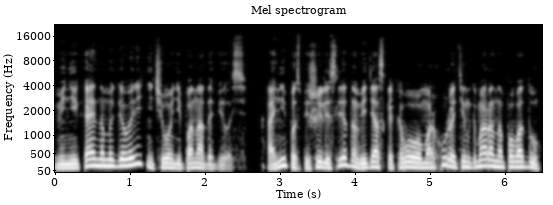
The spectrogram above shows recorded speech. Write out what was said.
Миникайнам и говорить ничего не понадобилось. Они поспешили следом, ведя скакового мархура Тингмара на поводу.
